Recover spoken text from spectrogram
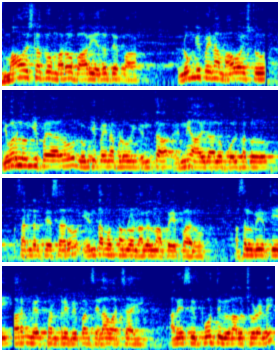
మావోయిస్టులకు మరో భారీ ఎదురుదెబ్బ. లొంగిపోయిన మావోయిస్టు ఎవరు లొంగిపోయారు? లొంగిపోయినప్పుడు ఎంత ఎన్ని ఆయుధాలు పోలీసులకు సరెండర్ చేశారు? ఎంత మొత్తంలో నగదును అప్పచెప్పారు? అసలు వీరికి ఫారెన్ మేడ్ కంట్రీ వెపన్స్ ఎలా వచ్చాయి అనేసి పూర్తి వివరాలు చూడండి.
